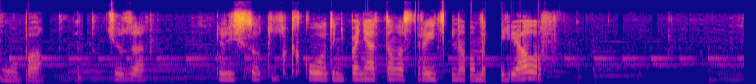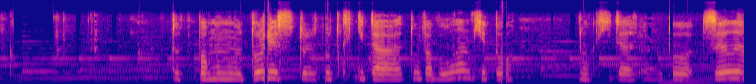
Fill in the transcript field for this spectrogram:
Опа. Что за количество тут какого-то непонятного строительного материалов? Тут, по-моему, то ли тут какие-то тут обломки, то, ну, какие-то э, то целые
